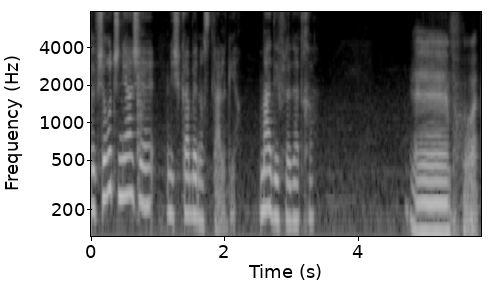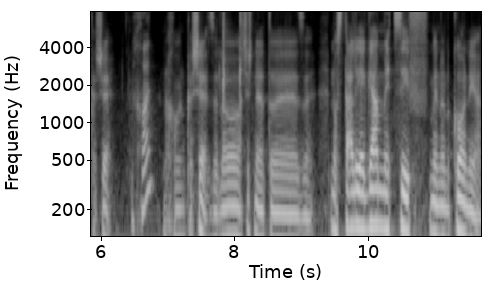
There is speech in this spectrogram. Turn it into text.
ואפשרות שנייה, שנשקע בנוסטלגיה. מה עדיף לדעתך? אה, וואי, קשה. נכון? נכון, קשה, זה לא ששנייה זה. נוסטלגיה גם מציף מלנכוניה.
